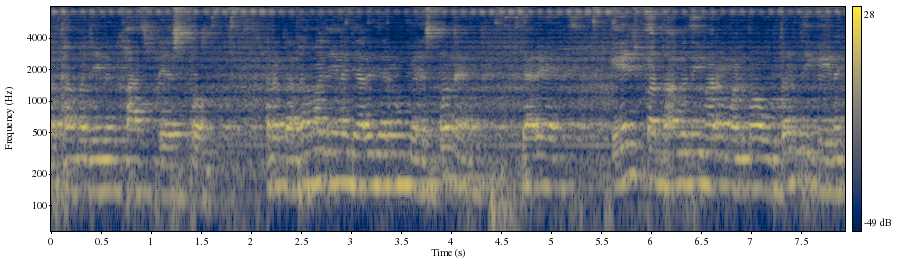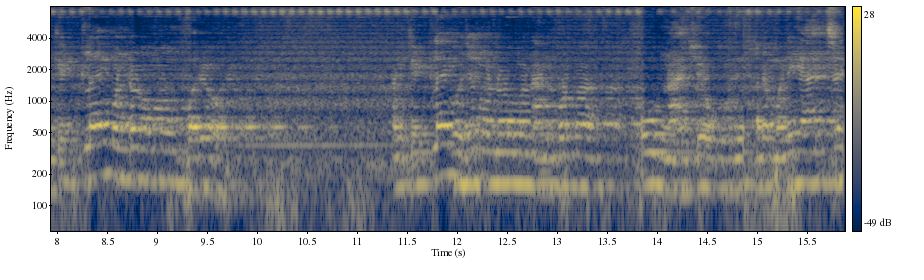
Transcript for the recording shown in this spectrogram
કથામાં જઈને ખાસ બેસતો. અને કથામાં જઈને જ્યારે જ્યારે હું બેસતો ને, ત્યારે એ જ કથા બધી મારા મનમાં ઉતરતી ગઈ ને કેટલાય મંડળોમાં હું ફર્યો. અને કેટલાય ભજન મંડળોમાં, નાનપણમાં ખૂબ નાચ્યો કૂદ્યો. અને મને યાદ છે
